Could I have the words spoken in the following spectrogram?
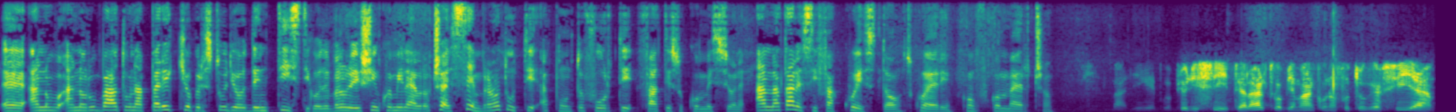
eh, hanno, hanno, rubato un apparecchio per studio dentistico del valore di 5.000 euro, cioè sembrano tutti appunto furti fatti su commissione. A Natale si fa questo, Squeri, Confcommercio? Proprio di sì, tra l'altro abbiamo anche una fotografia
